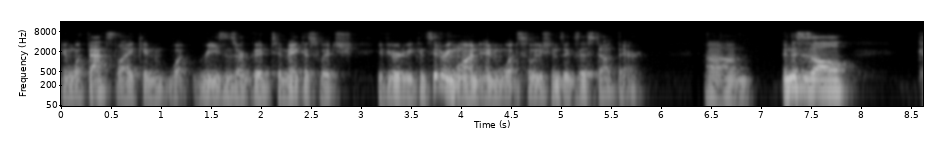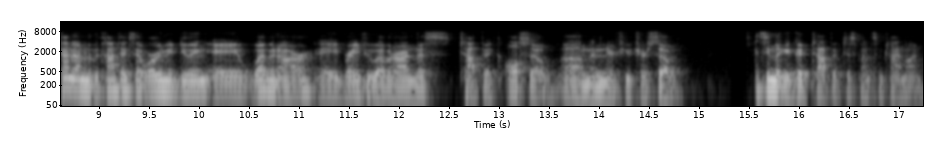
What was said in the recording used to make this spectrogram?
and what that's like, and what reasons are good to make a switch if you were to be considering one, and what solutions exist out there. Um, and this is all kind of under the context that we're going to be doing a webinar, a brain food webinar on this topic also um, in the near future. So it seemed like a good topic to spend some time on.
